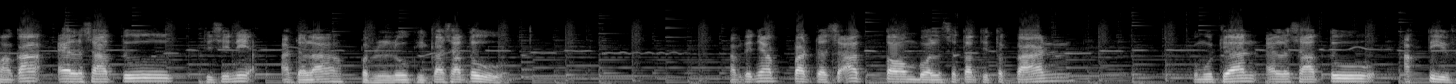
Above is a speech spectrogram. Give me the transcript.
maka L1 di sini adalah berlogika satu. Artinya pada saat tombol start ditekan kemudian L1 aktif.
